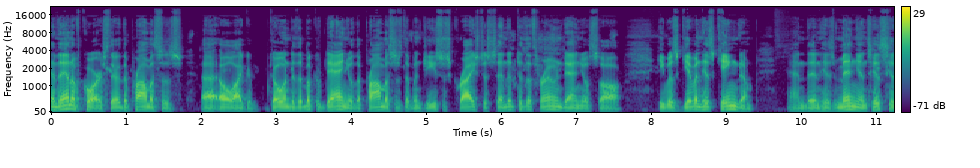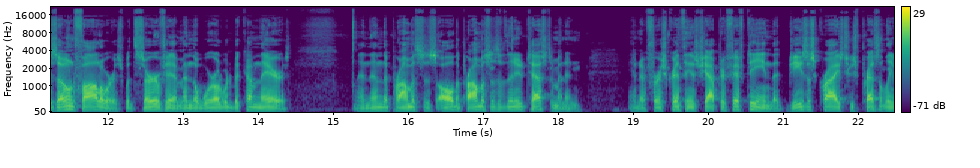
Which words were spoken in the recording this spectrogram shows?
And then, of course, there are the promises. Uh, oh, I could go into the book of Daniel, the promises that when Jesus Christ ascended to the throne, Daniel saw, he was given his kingdom and then his minions, his his own followers would serve him, and the world would become theirs. And then the promises, all the promises of the New Testament, and in 1 Corinthians chapter 15, that Jesus Christ, who's presently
